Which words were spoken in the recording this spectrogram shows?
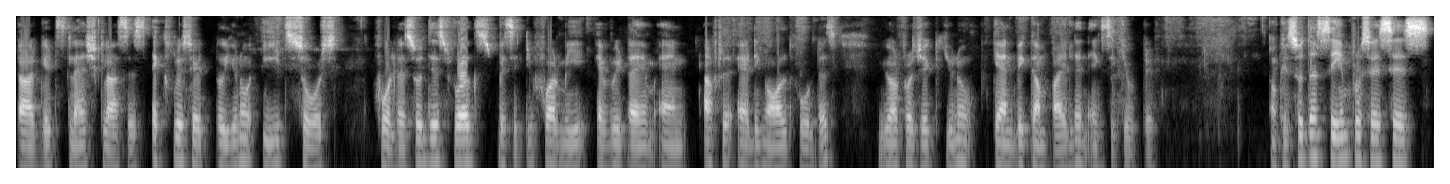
target slash classes explicit to you know each source folder. So this works basically for me every time and after adding all folders your project you know can be compiled and executed. Okay so the same processes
